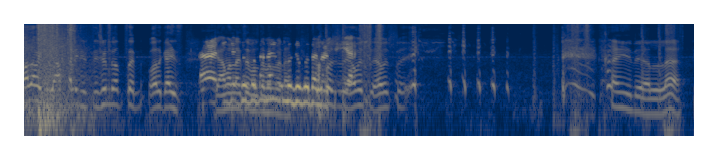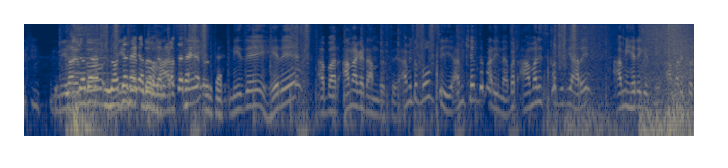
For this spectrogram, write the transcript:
মজা পাইছি আপকালি দিচ্ছি শুনতে পাচ্ছেন বল গাইস হ্যাঁ, নিজের লাগছে বলতে বলবে না। অবশ্যই অবশ্যই অবশ্যই। নিজে হেরে আবার আমাকে টানতেছে। আমি তো বলছি আমি খেলতে পারি না বাট আমার স্কোর যদি হারে আমি হেরে গেছি আমার স্কোর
